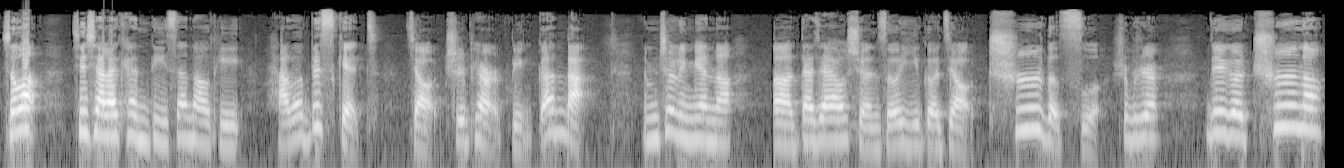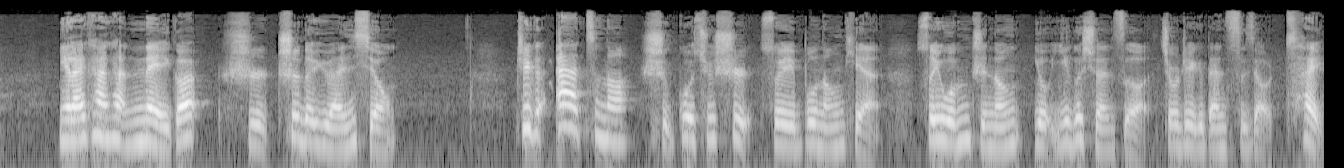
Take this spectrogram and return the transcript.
行了，接下来看第三道题：have a biscuit。 叫吃片饼干吧。那么这里面呢，呃，大家要选择一个叫吃的词，是不是？这个吃呢，你来看看哪个是吃的原形。这个 at 呢是过去式，所以不能填，所以我们只能有一个选择，就是这个单词叫 take，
